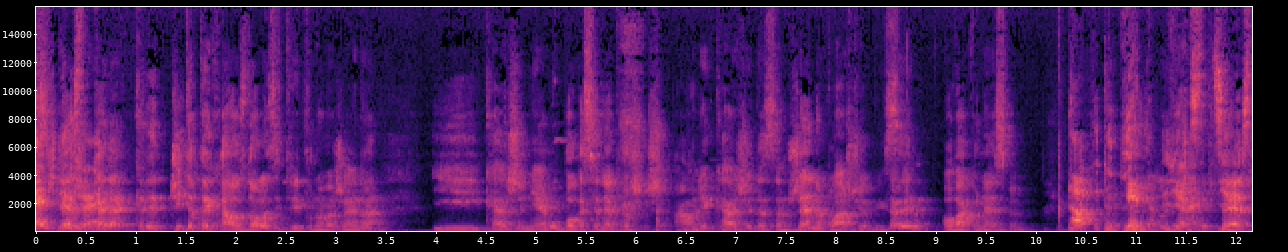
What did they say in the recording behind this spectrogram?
Yes, što jeste, žele. kada, kada je čitav taj haos, dolazi Trifunova žena i kaže njemu, Boga se ne plašiš. A on je kaže da sam žena, plašio bih Tako se, je. ovako ne smem. Tako, to je genijalna Jeste, rečenica. jeste.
